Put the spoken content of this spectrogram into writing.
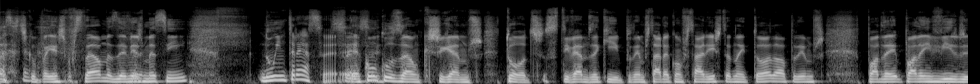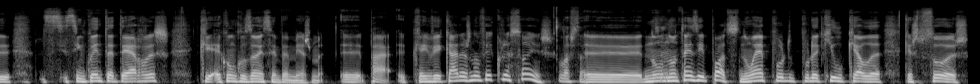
desculpem a expressão, mas é mesmo assim. Não interessa. Sim, a sim. conclusão que chegamos todos, se estivermos aqui, podemos estar a conversar isto a noite toda, ou podemos, podem, podem vir eh, 50 terras, que a conclusão é sempre a mesma. Eh, pá, quem vê caras não vê corações. Lá está. Eh, não, Sim. não tens hipótese, não é por, por aquilo que, ela, que as pessoas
